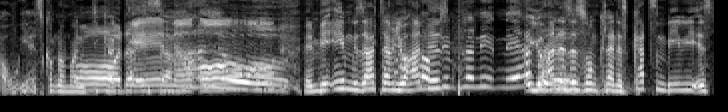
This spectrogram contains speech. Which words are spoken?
oh, jetzt kommt noch mal ein Oh, dicker da er. Gähner. Oh, wenn wir eben gesagt haben, Johannes. Johannes ist so ein kleines Katzenbaby, ist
